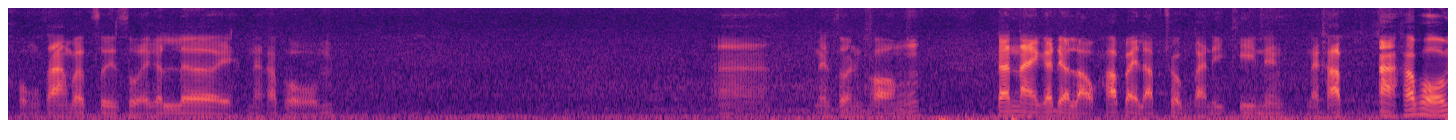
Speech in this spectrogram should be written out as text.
โครงสร้างแบบสวยๆกันเลยนะครับผมอ่าในส่วนของ ด้านในก็เดี๋ยวเราเข้าไปรับชมกันอีกทีหนึ่งนะครับอ่าครับผม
